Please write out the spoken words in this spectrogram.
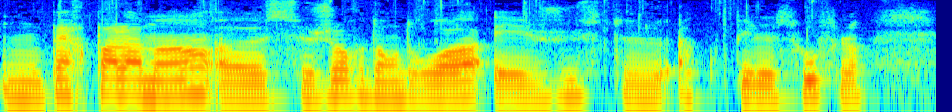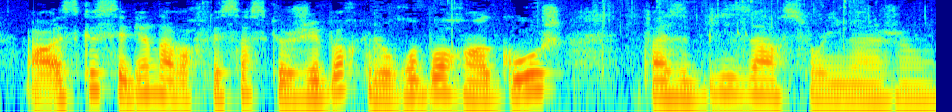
on perd pas la main, euh, ce genre d'endroit est juste euh, à couper le souffle. Alors est-ce que c'est bien d'avoir fait ça? Parce que j'ai peur que le rebord à gauche fasse bizarre sur l'image. Hein.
